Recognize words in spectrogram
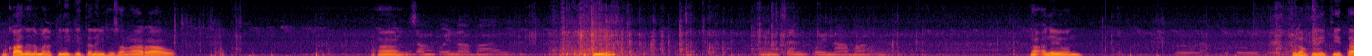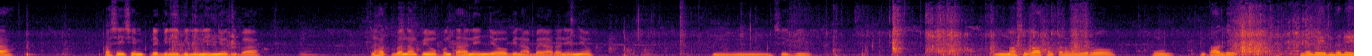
Magkano naman ang kinikita ninyo sa isang araw? Ha? Minsan po ay nabaho. Hmm? Minsan po ay nabaho. Na ano yun? Walang kinikita? Kasi siyempre binibili ninyo, di ba? Hmm. Lahat ba ng pinupuntahan ninyo, binabayaran ninyo? Hmm, sige. Masugatan ka ng euro. Oh, ang tali. Dali, dali.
